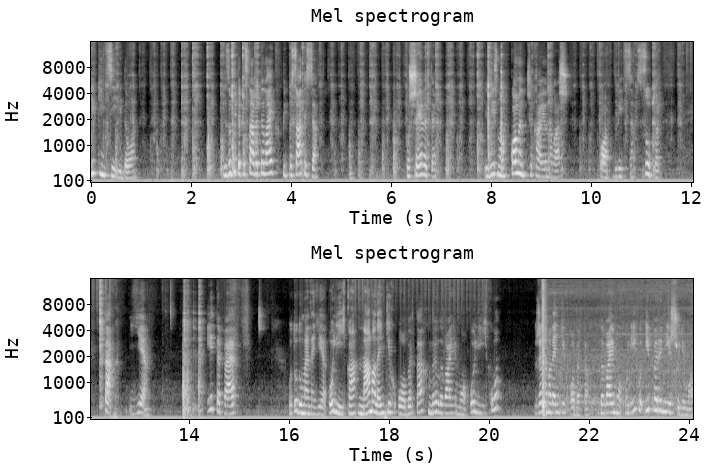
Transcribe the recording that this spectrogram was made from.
і в кінці відео. Не забудьте поставити лайк, підписатися, поширити. І, звісно, комент чекаю на ваш. О, дивіться, супер. Так, є. І тепер, отут у мене є олійка на маленьких обертах. Ми вливаємо олійку вже на маленьких обертах. Вливаємо олійку і перемішуємо.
